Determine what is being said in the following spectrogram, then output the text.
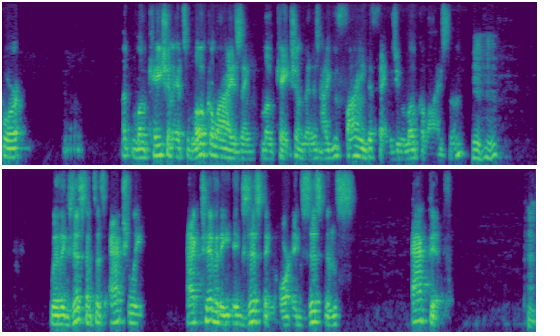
For location, it's localizing location. That is how you find the things, you localize them. Mm-hmm. With existence, it's actually activity existing or existence active. Okay.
